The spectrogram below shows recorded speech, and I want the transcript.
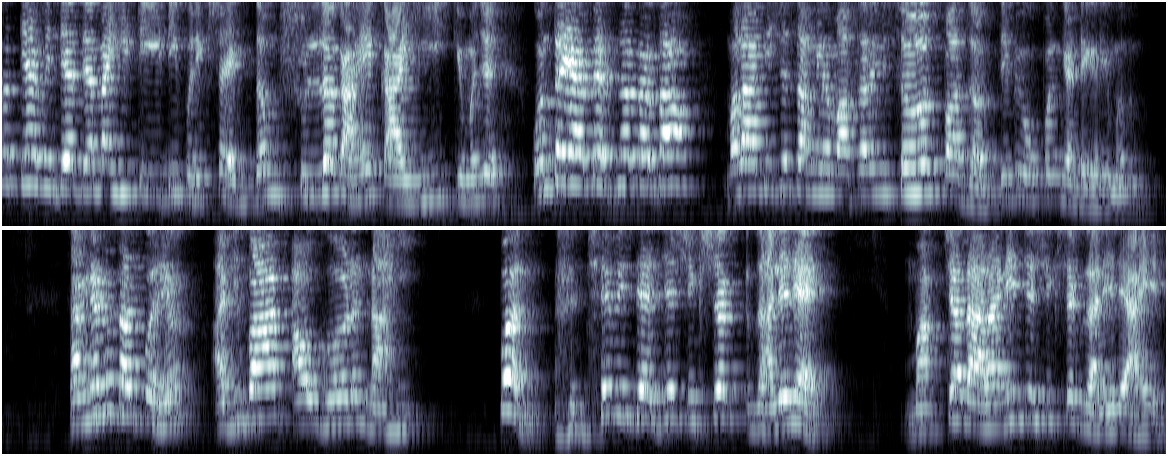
तर त्या विद्यार्थ्यांना ही टीईटी परीक्षा एकदम क्षुल्लक आहे काही की म्हणजे कोणताही अभ्यास न करता मला अतिशय चांगले मार्क्स आले मी सहज पास झालो ते बी ओपन कॅटेगरीमधून सांगण्याचं तात्पर्य अजिबात अवघड नाही. पण जे विद्यार्थी जे शिक्षक झालेले आहेत मागच्या दाराने जे शिक्षक झालेले आहेत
